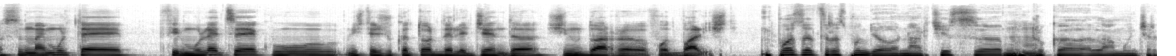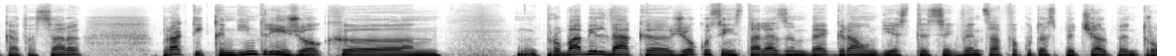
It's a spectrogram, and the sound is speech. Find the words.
sunt mai multe filmulețe cu niște jucători de legendă și nu doar fotbaliști. Pot să-ți răspund eu, Narcis, uh-huh. pentru că l-am încercat aseară. Practic, când intri în joc, uh, probabil dacă jocul se instalează în background, este secvența făcută special pentru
